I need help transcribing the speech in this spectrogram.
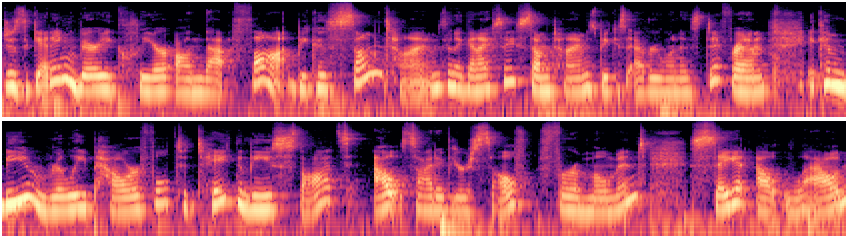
Just getting very clear on that thought because sometimes, and again, I say sometimes because everyone is different, it can be really powerful to take these thoughts outside of yourself for a moment, say it out loud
